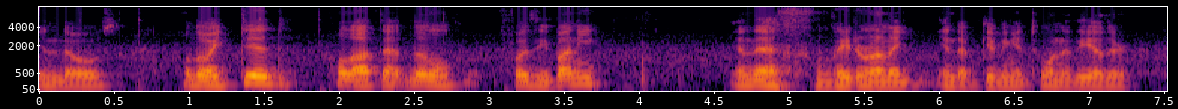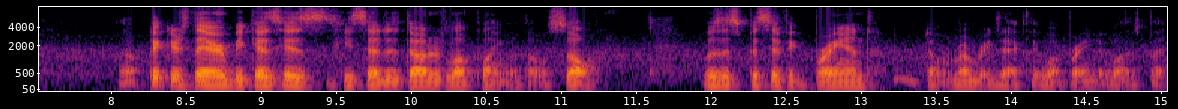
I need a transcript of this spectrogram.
in those. Although I did pull out that little fuzzy bunny, and then later on I end up giving it to one of the other uh, pickers there because his he said his daughters love playing with those. So it was a specific brand. Don't remember exactly what brand it was, but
